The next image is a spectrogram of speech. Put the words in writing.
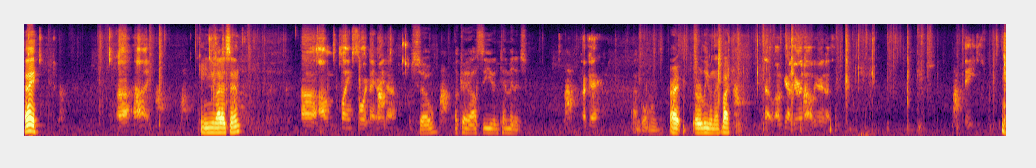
Hey, Uh, hi. can you let us in? Uh, I'm playing Fortnite right now. so, okay, I'll see you in 10 minutes. Okay. I'm going home. All right, we're leaving then. Bye. No, okay, I'll be right now. I'll be right now. Hey.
